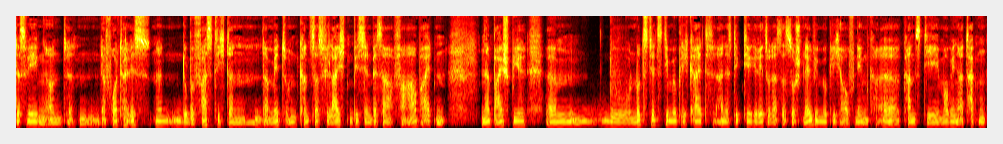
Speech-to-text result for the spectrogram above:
deswegen, und äh, der Vorteil ist, ne, du befasst dich dann damit und kannst das vielleicht ein bisschen besser verarbeiten. Ne, Beispiel, ähm, du nutzt jetzt die Möglichkeit eines Diktiergeräts oder dass das so schnell wie möglich aufnehmen äh, kannst, die Mobbing-Attacken,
